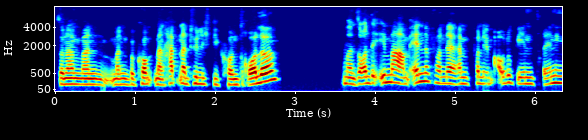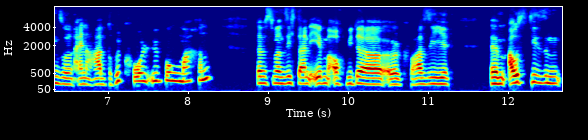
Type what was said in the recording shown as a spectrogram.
sondern man, man bekommt, man hat natürlich die Kontrolle. Man sollte immer am Ende von, der, von dem autogenen Training so eine Art Rückholübung machen, dass man sich dann eben auch wieder äh, quasi ähm, aus diesem,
